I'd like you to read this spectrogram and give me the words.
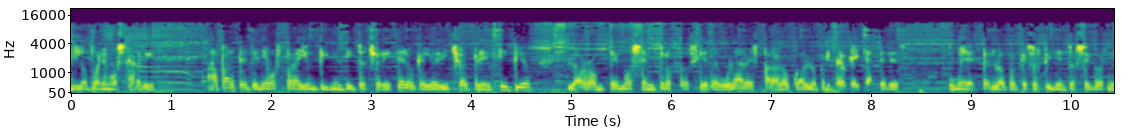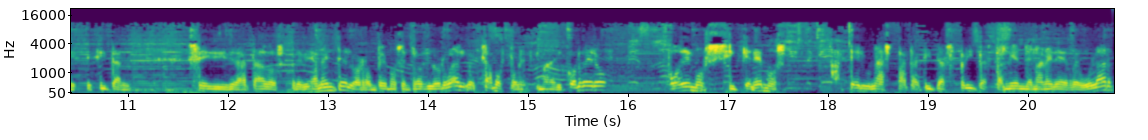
y lo ponemos a hervir. Aparte teníamos por ahí un pimentito choricero que lo he dicho al principio, lo rompemos en trozos irregulares, para lo cual lo primero que hay que hacer es humedecerlo porque esos pimientos secos necesitan ser hidratados previamente, lo rompemos en trozos irregulares, lo echamos por encima del cordero, podemos si queremos hacer unas patatitas fritas también de manera irregular,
